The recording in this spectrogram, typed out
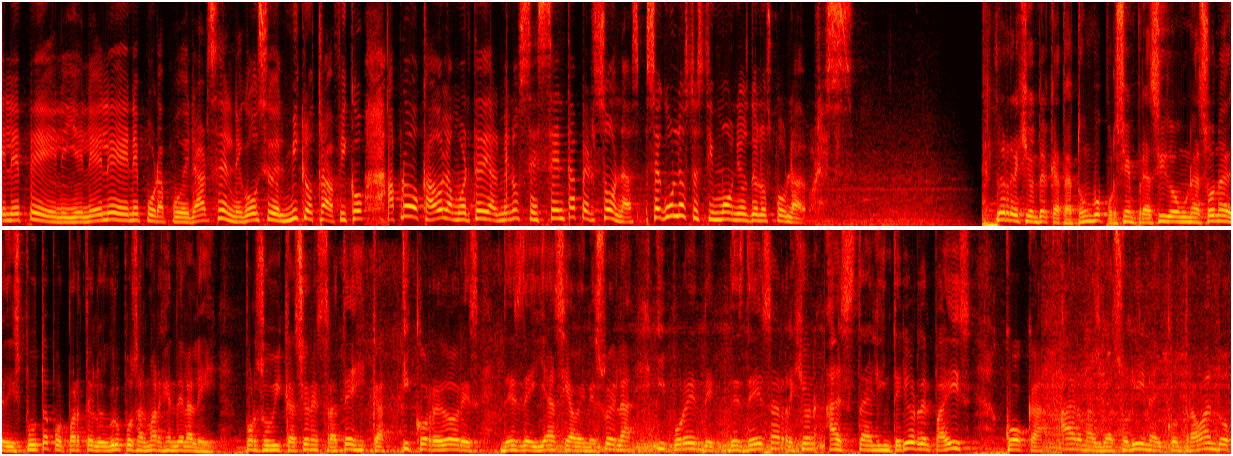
el EPL y el ELN por apoderarse del negocio del microtráfico ha provocado la muerte de al menos 60 personas, según los testimonios de los pobladores. La región del Catatumbo por siempre ha sido una zona de disputa por parte de los grupos al margen de la ley, por su ubicación estratégica y corredores desde y hacia Venezuela y por ende desde esa región hasta el interior del país, coca, armas, gasolina y contrabando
